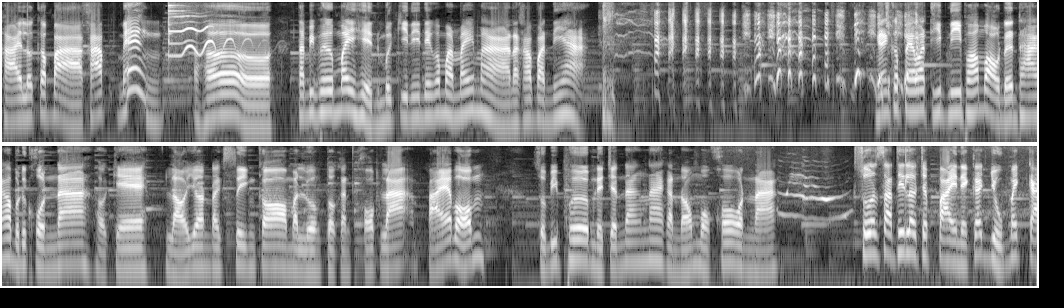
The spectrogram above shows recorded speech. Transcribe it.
ท้ายรถกระบะครับ แม่งเฮ้อถ้าพี่เพิ่มไม่เห็นเมื่อกี้นี้นึกว่ามันไม่มานะครับวันเนี้ย งั้นก็แปลว่าทริปนี้พร้อมออกเดินทางครับทุกคนนะ โอเค เหล่ายอนดักซิงก็มารวมตัวกันครบละไปครับผม ส่วนพี่เพิ่มเนี่ยจะนั่งหน้ากับน้องโมโคนะ ส่วนสัตว์ที่เราจะไปเนี่ยก็อยู่ไม่ไกล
